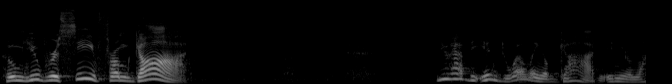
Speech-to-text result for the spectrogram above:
whom you've received from God? You have the indwelling of God in your life.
